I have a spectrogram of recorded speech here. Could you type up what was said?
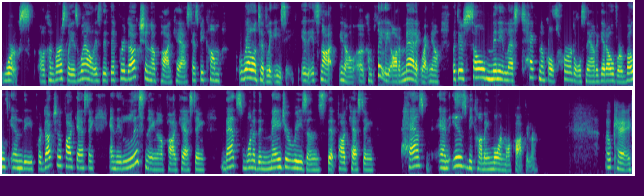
works uh, conversely as well, is that the production of podcasts has become relatively easy. It, it's not, you know, uh, completely automatic right now, but there's so many less technical hurdles now to get over, both in the production of podcasting and the listening of podcasting. That's one of the major reasons that podcasting has and is becoming more and more popular. Okay,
